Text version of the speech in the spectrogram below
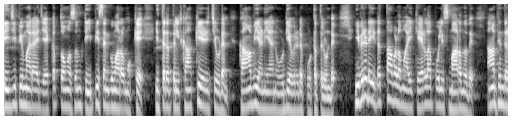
ഡി ജി പിമാരായ ജേക്കബ് തോമസും ടി പി സെൻകുമാറും ഒക്കെ ഇത്തരത്തിൽ കാക്കിയഴിച്ച ഉടൻ കാവി അണിയാൻ ഓടിയവരുടെ കൂട്ടത്തിലുണ്ട്. ഇവരുടെ ഇടത്താവളമായി കേരള പോലീസ് മാറുന്നത് ആഭ്യന്തര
